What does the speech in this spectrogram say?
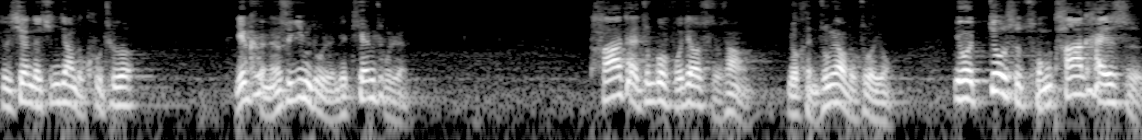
就是现在新疆的库车，也可能是印度人，就天竺人。他在中国佛教史上有很重要的作用，因为就是从他开始，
